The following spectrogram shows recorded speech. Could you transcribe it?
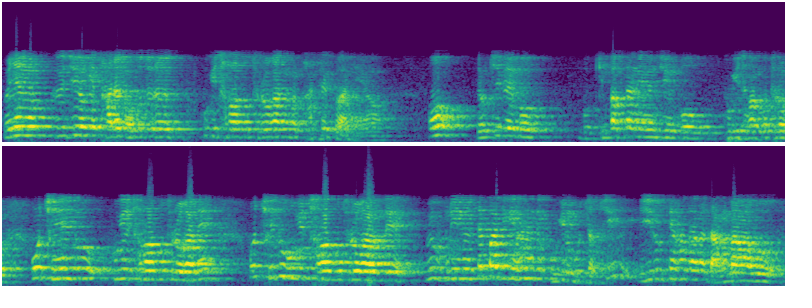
왜냐면 그 지역의 다른 어부들은 고기 잡아서 들어가는 걸 봤을 거 아니에요. 어? 옆집에 뭐, 뭐, 김박사님은 지금 뭐, 고기 잡았고 들어, 어, 쟤네도 고기 잡았고 들어가네? 어, 쟤도 고기 잡았고 들어가는데, 왜 우리는 쇠 빠지게 하는데 고기를 못 잡지? 이렇게 하다가 낭망하고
